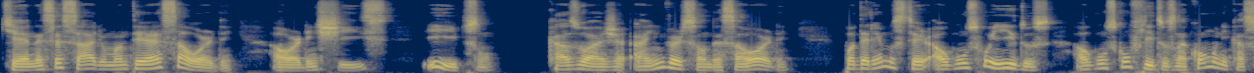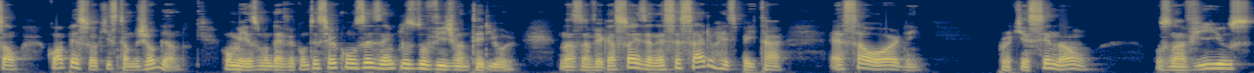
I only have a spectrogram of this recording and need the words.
que é necessário manter essa ordem, a ordem x e y. Caso haja a inversão dessa ordem, poderemos ter alguns ruídos, alguns conflitos na comunicação com a pessoa que estamos jogando. O mesmo deve acontecer com os exemplos do vídeo anterior. Nas navegações, é necessário respeitar essa ordem, porque senão os navios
